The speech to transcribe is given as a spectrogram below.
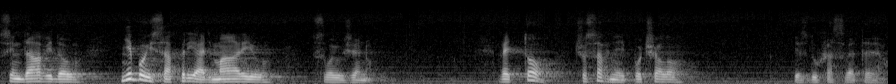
syn Dávidov, neboj sa prijať Máriu, svoju ženu. Veď to, čo sa v nej počalo, je z Ducha Svetého.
